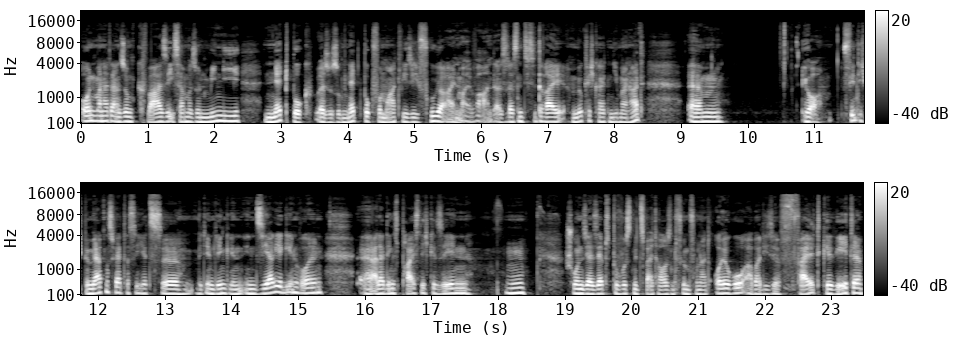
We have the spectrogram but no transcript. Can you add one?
Und man hat dann so ein quasi, ich sag mal, so ein Mini-Netbook, also so ein Netbook-Format, wie sie früher einmal waren. Also das sind diese drei Möglichkeiten, die man hat. Ähm, ja, finde ich bemerkenswert, dass sie jetzt äh, mit dem Ding in, in Serie gehen wollen. Äh, allerdings preislich gesehen hm, schon sehr selbstbewusst mit 2500 Euro, aber diese Faltgeräte,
